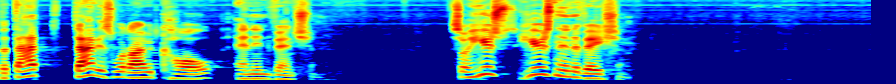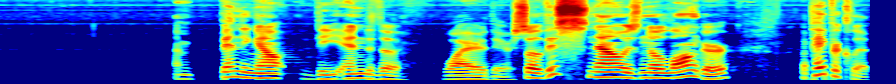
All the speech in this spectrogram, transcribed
but that, that is what I would call an invention. So here's, here's an innovation. I'm bending out the end of the wire there. So this now is no longer a paperclip.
